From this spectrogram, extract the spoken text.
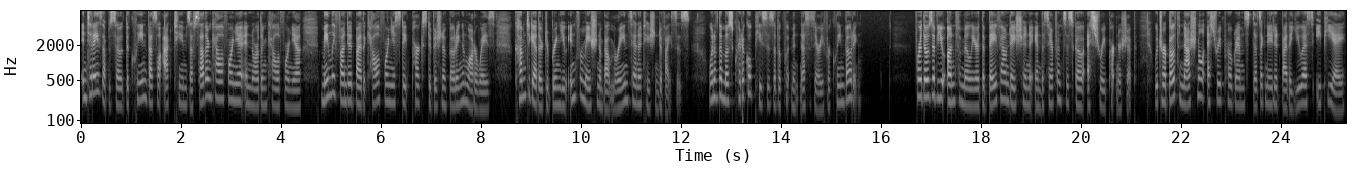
In today's episode, the Clean Vessel Act teams of Southern California and Northern California, mainly funded by the California State Parks Division of Boating and Waterways, come together to bring you information about marine sanitation devices, one of the most critical pieces of equipment necessary for clean boating. For those of you unfamiliar, the Bay Foundation and the San Francisco Estuary Partnership, which are both national estuary programs designated by the U.S. EPA,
